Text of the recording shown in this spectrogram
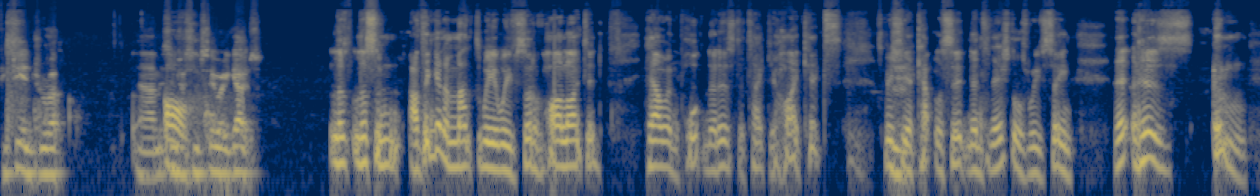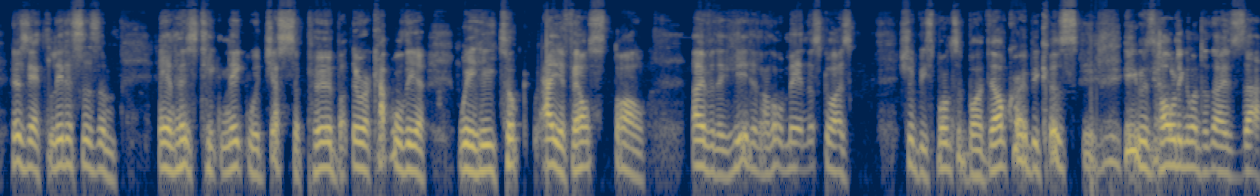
Fijian Drua? Um, it's oh. interesting to see where he goes. Listen, I think in a month where we've sort of highlighted how important it is to take your high kicks, especially mm. a couple of certain internationals we've seen, his his athleticism and his technique were just superb. But there were a couple there where he took AFL style over the head, and I thought, man, this guy's should be sponsored by Velcro because he was holding on to those uh,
